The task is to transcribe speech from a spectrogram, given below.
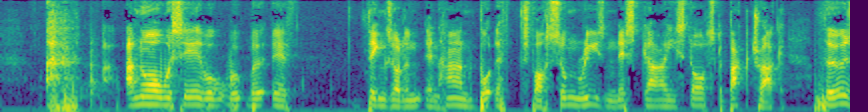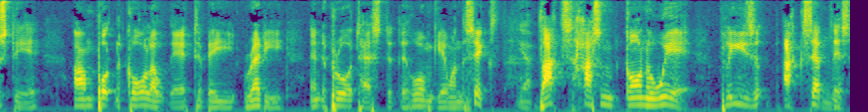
I know I always say well, well, well, if things are in, in hand, but if for some reason this guy starts to backtrack Thursday, I'm putting a call out there to be ready and to protest at the home game on the 6th. Yeah. That hasn't gone away. Please accept this.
